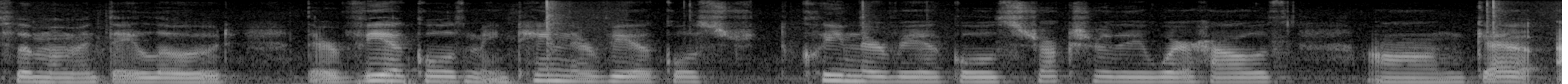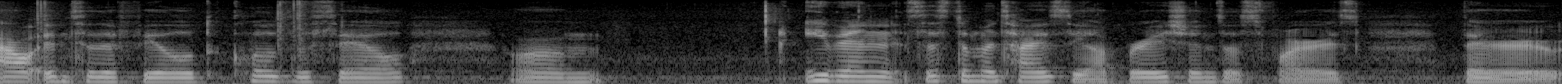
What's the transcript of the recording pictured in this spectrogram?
to the moment they load their vehicles, maintain their vehicles, clean their vehicles, structure the warehouse, um, get out into the field, close the sale, um, even systematize the operations as far as their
